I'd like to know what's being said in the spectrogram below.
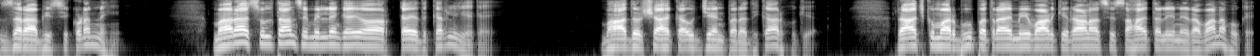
जरा भी सिकुड़न नहीं। महाराज सुल्तान से मिलने गए और कैद कर लिए गए। बहादुर शाह का उज्जैन पर अधिकार हो गया। राजकुमार भूपतराय मेवाड़ के राणा से सहायता लेने रवाना हो गए।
